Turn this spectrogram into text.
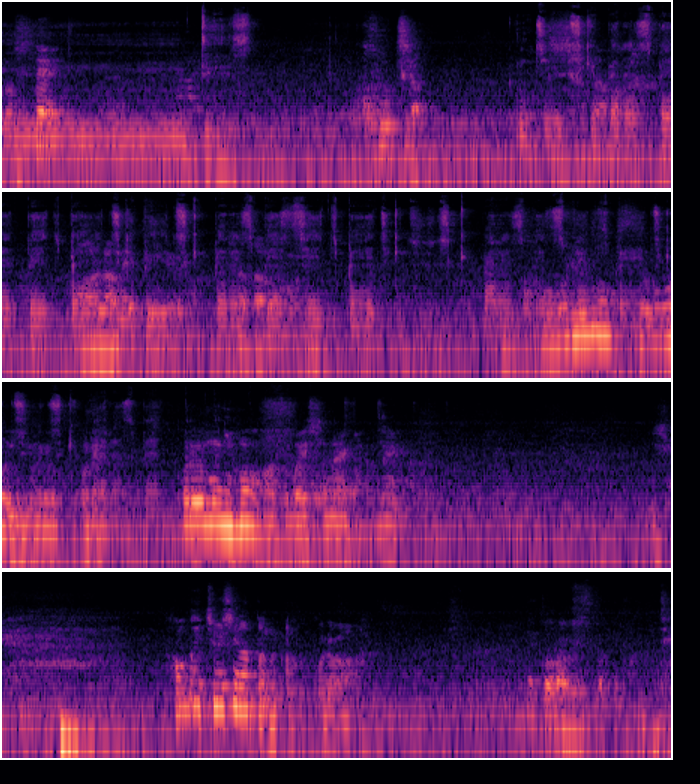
そしてこちら。これもすごいのよこれこれも日本発売してないから。ねいや販売中止になったのかこれはでトラビスとかもあって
